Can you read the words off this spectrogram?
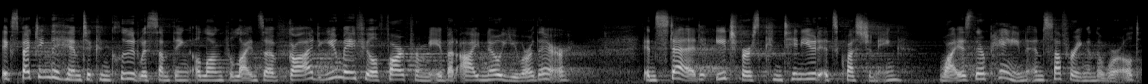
expecting the hymn to conclude with something along the lines of God, you may feel far from me, but I know you are there. Instead, each verse continued its questioning Why is there pain and suffering in the world?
